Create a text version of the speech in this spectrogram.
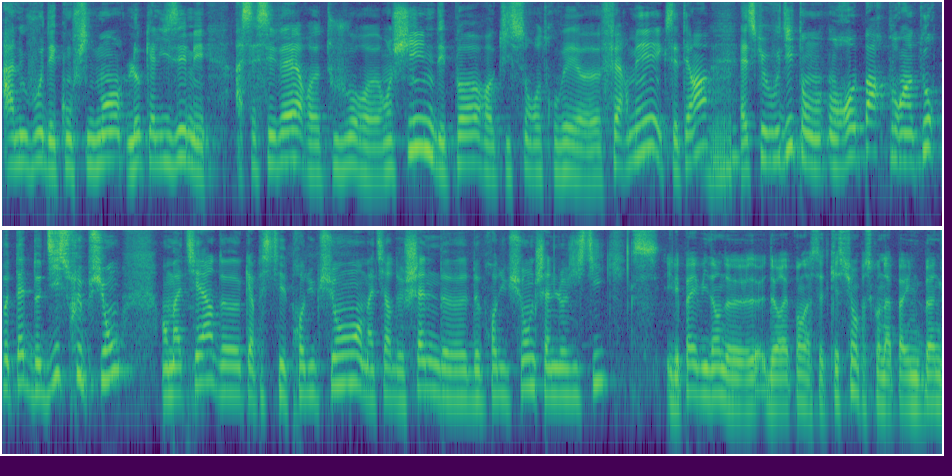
à nouveau des confinements localisés, mais assez sévères, euh, toujours en Chine, des ports qui se sont retrouvés fermés, etc. Mmh. Est-ce que vous dites on, repart pour un tour peut-être de disruption en matière de capacité de production, en matière de chaîne de, de production, de chaîne logistique? Il n'est pas évident de de, répondre à cette question parce qu'on n'a pas une bonne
